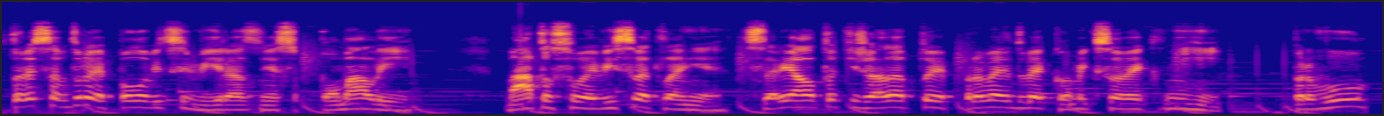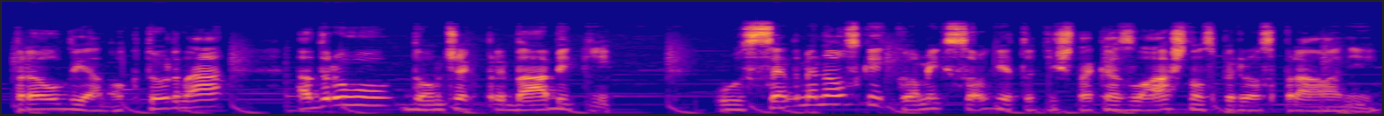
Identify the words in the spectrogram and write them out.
ktoré sa v druhej polovici výrazne spomalí. Má to svoje vysvetlenie. Seriál totiž adaptuje prvé dve komiksové knihy. Prvú Preludia Nocturna a druhú Domček pre bábiky. U Sandmanovských komiksoch je totiž taká zvláštnosť pri rozprávaní.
